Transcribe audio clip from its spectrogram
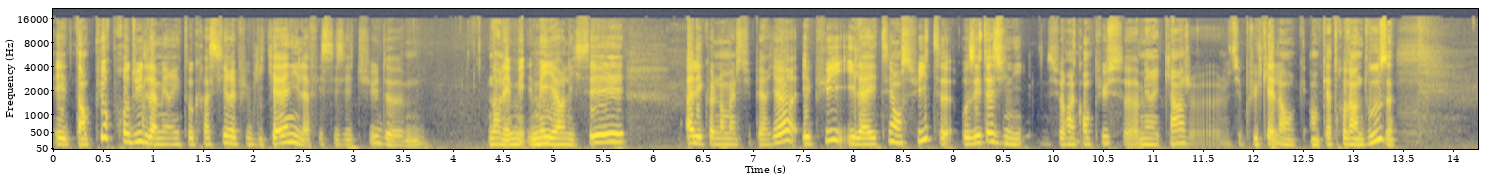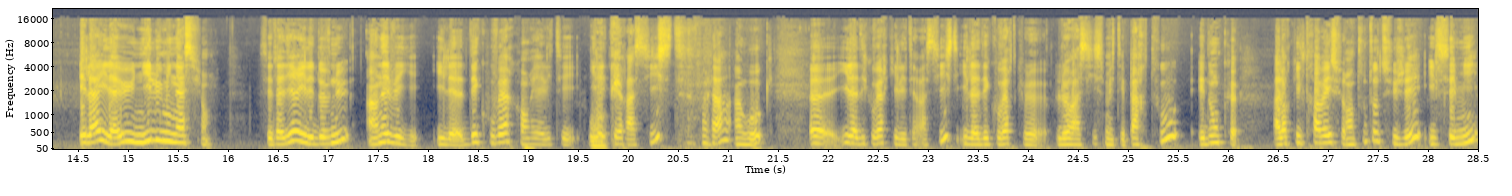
est un pur produit de la méritocratie républicaine. Il a fait ses études euh, dans les meilleurs lycées, à l'école normale supérieure. Et puis, il a été ensuite aux États-Unis, sur un campus américain, je ne sais plus lequel, en, 92. Et là, il a eu une illumination. C'est-à-dire, il est devenu un éveillé. Il a découvert qu'en réalité, il était raciste. Voilà, un woke. Euh, il a découvert qu'il était raciste. Il a découvert que le racisme était partout. Et donc, alors qu'il travaillait sur un tout autre sujet, il s'est mis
